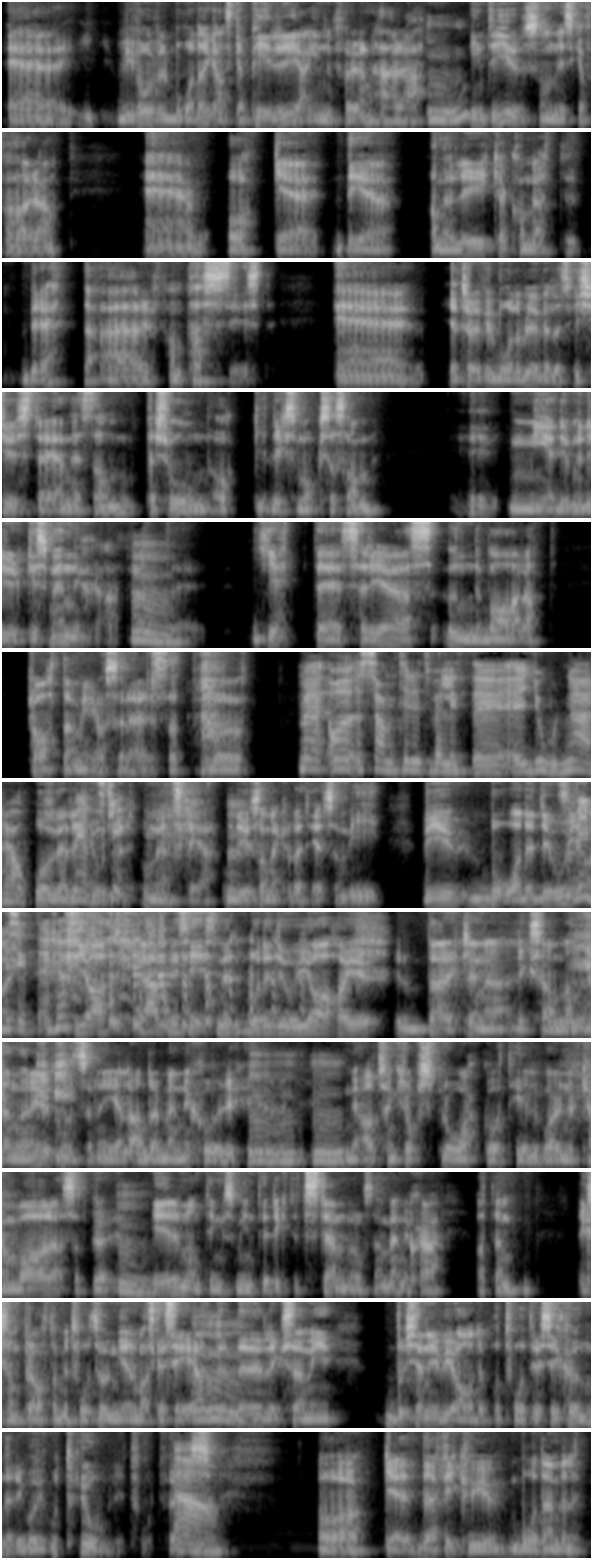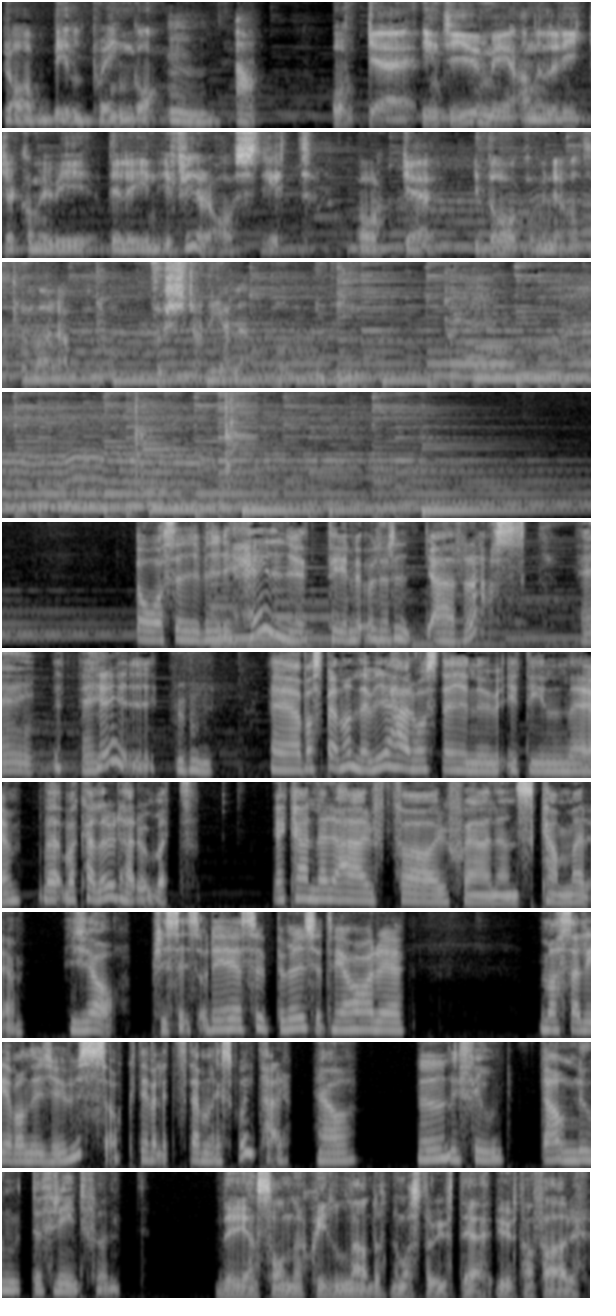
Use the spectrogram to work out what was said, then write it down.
eh, vi var väl båda ganska pirriga inför den här eh, Mm. intervju som ni ska få höra. Eh, och eh, det Anna-Ulrika kommer att berätta är fantastiskt. Eh, jag tror att vi båda blev väldigt förtjusta i henne som person och liksom också som eh, medium eller yrkesmänniska. För Mm. att, jätteseriös, underbar att prata med och sådär. Så att det var Men, och samtidigt väldigt eh, jordnära och, och väldigt mänsklig. jordnära och mänskliga. Och det är ju Mm. sådana kvaliteter som vi, vi ju både du och Som jag. vi besitter. Ja, ja, precis. Men både du och jag har ju verkligen liksom antennerna utåt så när det gäller andra människor. Hur, Mm, mm, Med allt från kroppsspråk och till vad det nu kan vara. Så vi, Mm. är det någonting som inte riktigt stämmer hos en människa, att den liksom pratar med två tungor, eller vad man ska säga. Att den, Mm. den är liksom i, då känner vi av det på två, tre sekunder. Det går ju otroligt fort för oss. Och eh, där fick vi ju båda en väldigt bra bild på en gång. Mm, ja. Och eh, intervjun med Anna Ulrika kommer vi dela in i fler avsnitt. Och eh, idag kommer ni alltså få höra på första delen av intervjun. Då säger vi hej till Ulrika Rask. Hej. Hej! Eh, vad spännande. Vi är här hos dig nu i din, eh, vad, vad kallar du det här rummet? Jag kallar det här för själens kammare. Ja, precis. Och det är supermysigt. Vi har eh, massa levande ljus och det är väldigt stämningsfullt här. Ja, Mm. det är fint. Ja. Lugnt och fridfullt. Det är en sån skillnad när man står ute utanför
